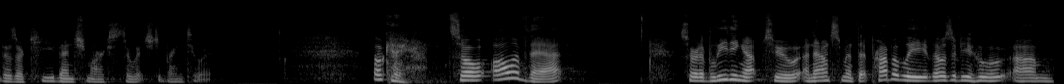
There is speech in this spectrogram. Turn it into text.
those are key benchmarks to which to bring to it. Okay, so all of that sort of leading up to announcement that probably those of you who um,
